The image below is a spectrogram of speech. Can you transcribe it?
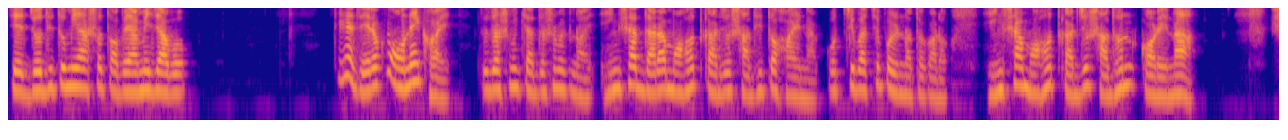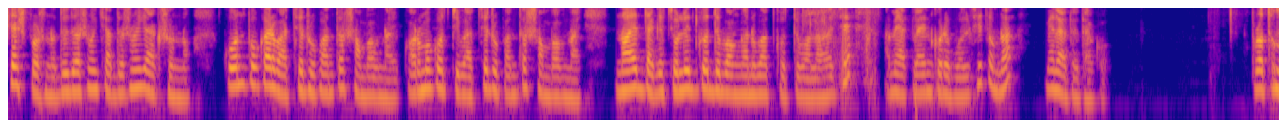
যে, যদি তুমি আসো তবে আমি যাব। ঠিক আছে? এরকম অনেক হয়। দুই দশমিক, চার দশমিক নয়। হিংসার দ্বারা মহৎ কার্য সাধিত হয় না। কর্তৃবাচ্যে পরিণত করো। হিংসা মহৎ কার্য সাধন করে না। শেষ প্রশ্ন, দুই দশমিক চার দশমিক এক শূন্য। কোন প্রকার বাচ্চের রূপান্তর সম্ভব নয়? কর্মকর্ত্রী বাচ্চের রূপান্তর সম্ভব নয়। নয়ের দাগে চলিত গদ্যে বঙ্গানুবাদ করতে বলা হয়েছে। আমি এক লাইন করে বলছি, তোমরা মেলাতে থাকো। প্রথম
